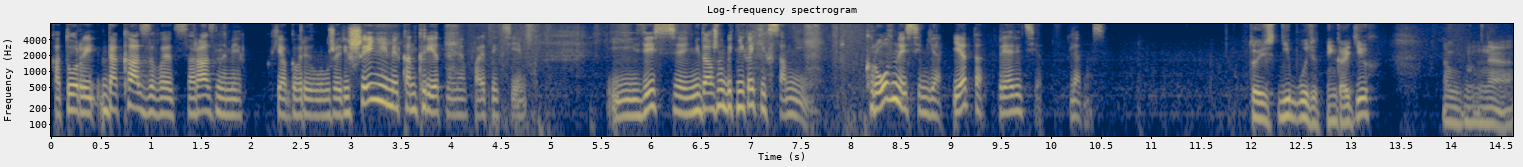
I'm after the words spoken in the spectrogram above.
который доказывается разными я говорила, уже решениями конкретными по этой теме. И здесь не должно быть никаких сомнений. Кровная семья – это приоритет для нас. То есть не будет никаких э,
